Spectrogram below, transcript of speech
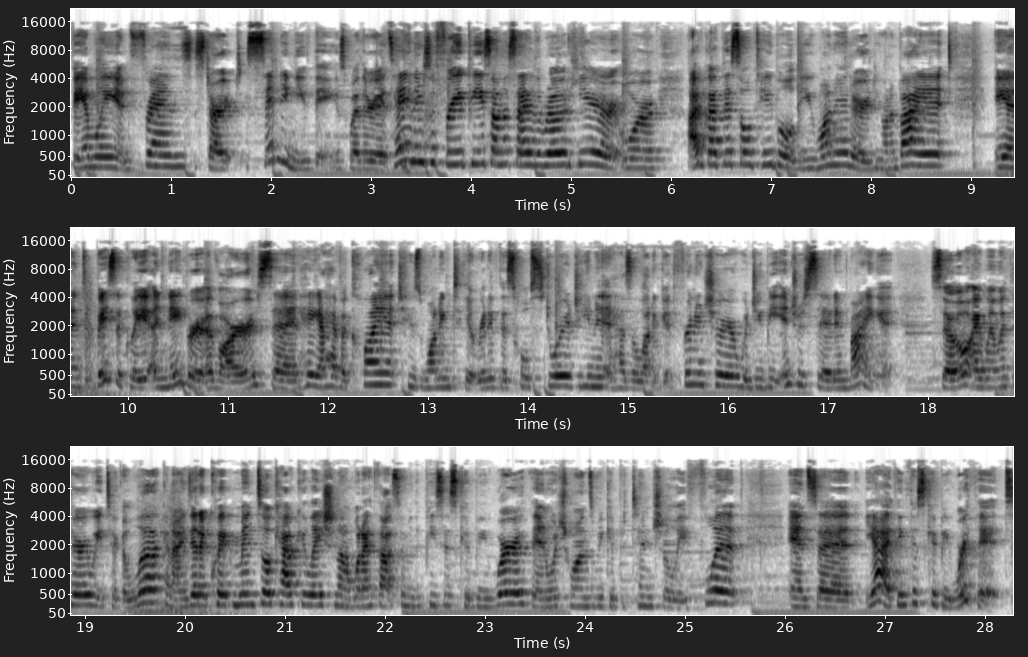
family and friends start sending you things, whether it's, hey, there's a free piece on the side of the road here, or I've got this old table, do you want it, or do you wanna buy it? And basically, a neighbor of ours said, Hey, I have a client who's wanting to get rid of this whole storage unit. It has a lot of good furniture. Would you be interested in buying it? So I went with her, we took a look, and I did a quick mental calculation on what I thought some of the pieces could be worth and which ones we could potentially flip and said, yeah, I think this could be worth it.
